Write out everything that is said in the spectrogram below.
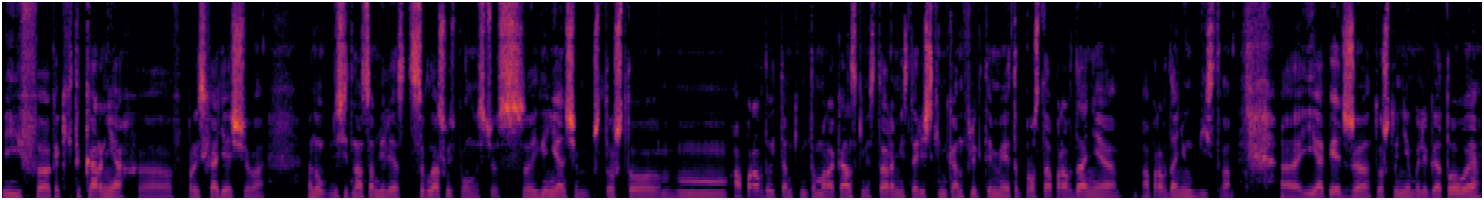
и в э, каких-то корнях э, происходящего. Ну, действительно, на самом деле, я соглашусь полностью с Евгением Яновичем, что, что оправдывать там какими-то марокканскими старыми историческими конфликтами это просто оправдание, оправдание убийства. И опять же, то, что не были готовы,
